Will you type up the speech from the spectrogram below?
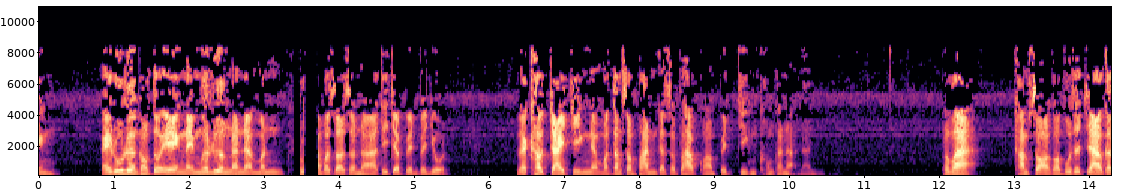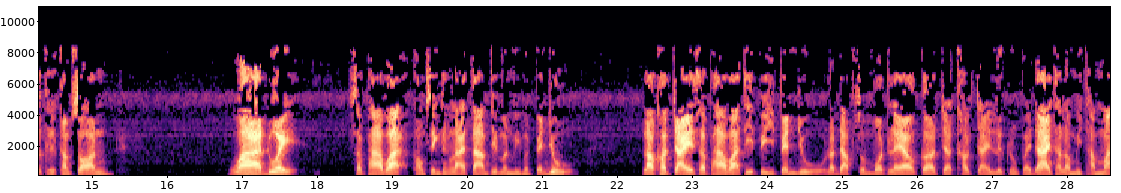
ง ไอ้รู้เรื่องของตัวเองในเมื่อเรื่องนั้นน่ะมันรู้ทางพระศาสนาที่จะเป็นประโยชน์ และเข้าใจจริงเนี่ยมันต้องสัมพันธ์กับสภาพความเป็นจริงของขณะนั้น เพราะว่า คำสอนของพระพุทธเจ้าก็คือคำสอนว่าด้วยสภาวะของสิ่งทั้งหลายตามที่มันมีมันเป็นอยู่ เราเข้าใจสภาวะที่ปีเป็นอยู่ ระดับสมมติแล้วก็จะเข้าใจลึกลงไปได้ ถ้าเรามีธรรมะ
